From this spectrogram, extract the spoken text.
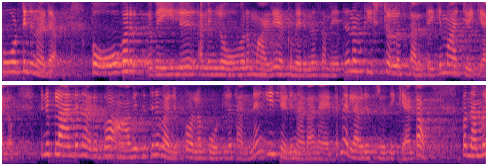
പോട്ടിൽ നടുക. അപ്പോൾ ഓവർ വെയിൽ അല്ലെങ്കിൽ ഓവർ മഴയൊക്കെ വരുന്ന സമയത്ത് നമുക്ക് ഇഷ്ടമുള്ള സ്ഥലത്തേക്ക് മാറ്റി വയ്ക്കാമല്ലോ പിന്നെ പ്ലാന്റ് നടുമ്പോൾ ആവശ്യത്തിന് വലിപ്പമുള്ള പോട്ടിൽ തന്നെ ഈ ചെടി നടാനായിട്ടും എല്ലാവരും ശ്രദ്ധിക്കുക കേട്ടോ. അപ്പോൾ നമ്മൾ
